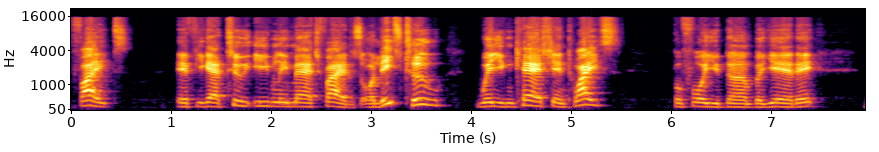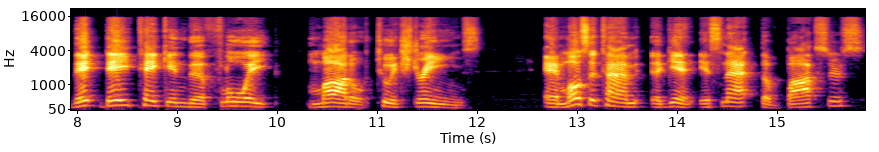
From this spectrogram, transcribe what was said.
fights if you got two evenly matched fighters, or at least two where you can cash in twice before you're done. But yeah, they they they taking the Floyd model to extremes, and most of the time, again, it's not the boxers,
